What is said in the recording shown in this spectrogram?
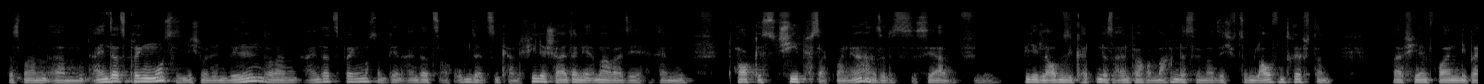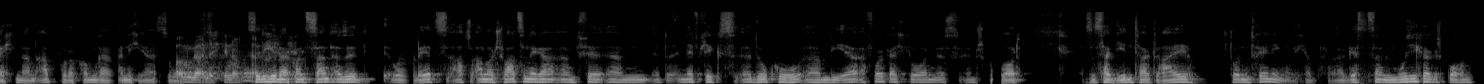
dass man ähm, Einsatz bringen muss, also nicht nur den Willen, sondern Einsatz bringen muss und den Einsatz auch umsetzen kann. Viele scheitern ja immer, weil sie ähm, Talk is cheap, sagt man ja. Also das ist ja, viele glauben, sie könnten das einfach und machen das, wenn man sich zum Laufen trifft, dann bei vielen Freunden, die brechen dann ab oder kommen gar nicht erst. Oder kommen gar nicht, genau. Sind ja. in der Konstant, also oder jetzt Arnold Schwarzenegger ähm, für ähm, Netflix-Doku, ähm, wie er erfolgreich geworden ist im Sport. Das ist halt jeden Tag drei Stunden Training. Ich habe äh, gestern mit einem Musiker gesprochen,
